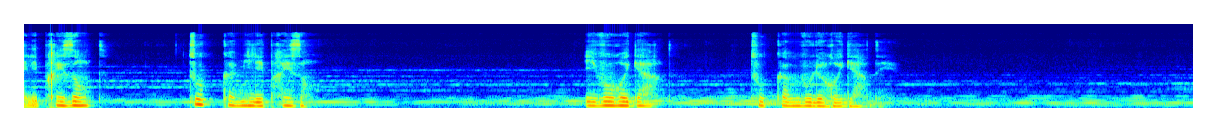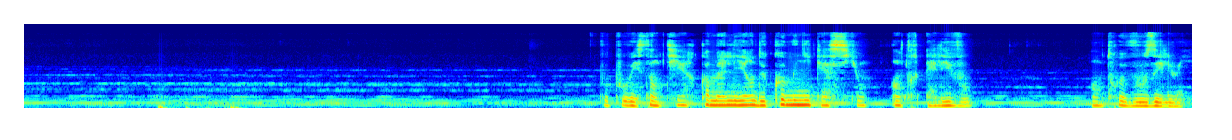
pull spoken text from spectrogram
Elle est présente tout comme il est présent. Il vous regarde tout comme vous le regardez. Vous pouvez sentir comme un lien de communication entre elle et vous, entre vous et lui.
